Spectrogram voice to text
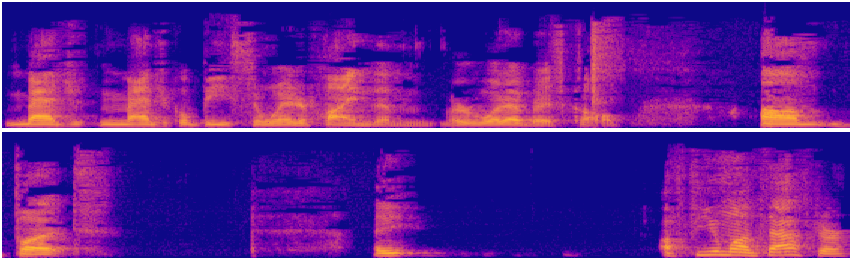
magic magical beasts and where to find them or whatever it's called. Um, but a, a few months after,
